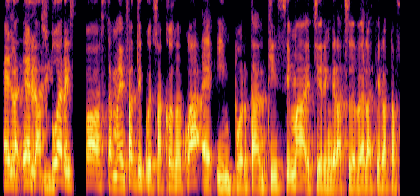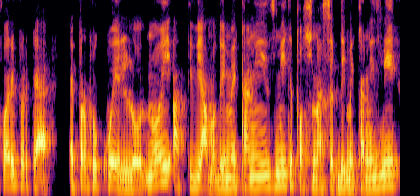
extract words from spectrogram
È la, è la, sua risposta, ma infatti questa cosa qua è importantissima e ti ringrazio di averla tirata fuori perché è proprio quello. Noi attiviamo dei meccanismi che possono essere dei meccanismi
